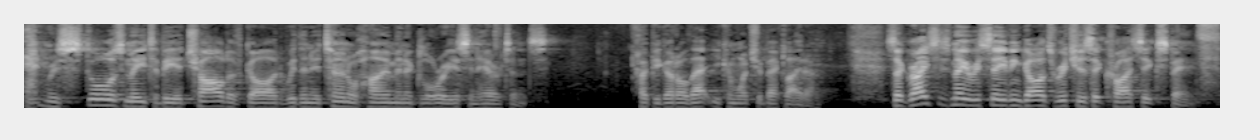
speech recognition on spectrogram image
and restores me to be a child of God with an eternal home and a glorious inheritance. Hope you got all that. You can watch it back later. So, grace is me receiving God's riches at Christ's expense.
